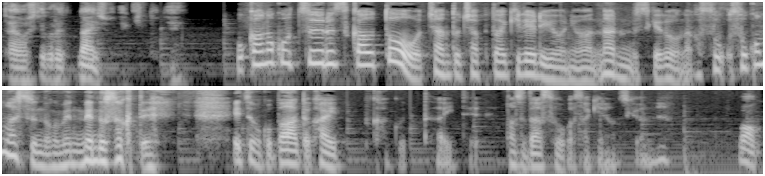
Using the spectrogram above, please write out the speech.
対応してくれてないでしょうね、きっとね。他のこうツール使うとちゃんとチャプター切れるようにはなるんですけどなんかそそこまでするのがめんめんどくさくて いつもこうバーッと書い書く書いてまず出す方が先なんですけどねまあ、こ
